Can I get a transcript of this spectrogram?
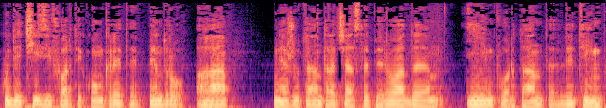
cu decizii foarte concrete pentru a ne ajuta într această perioadă importantă de timp.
